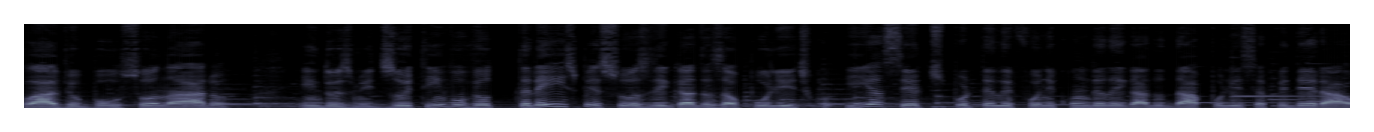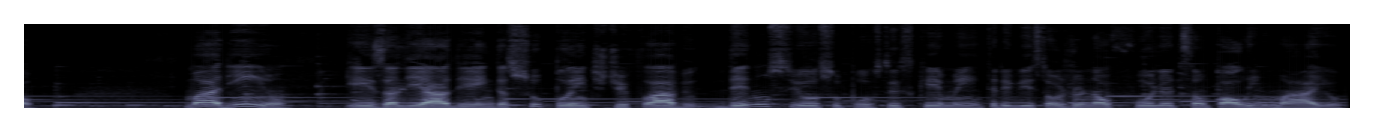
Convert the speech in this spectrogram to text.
Flávio Bolsonaro em 2018 envolveu três pessoas ligadas ao político e acertos por telefone com um delegado da Polícia Federal. Marinho ex-aliado e ainda suplente de Flávio, denunciou suposto esquema em entrevista ao jornal Folha de São Paulo em maio.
